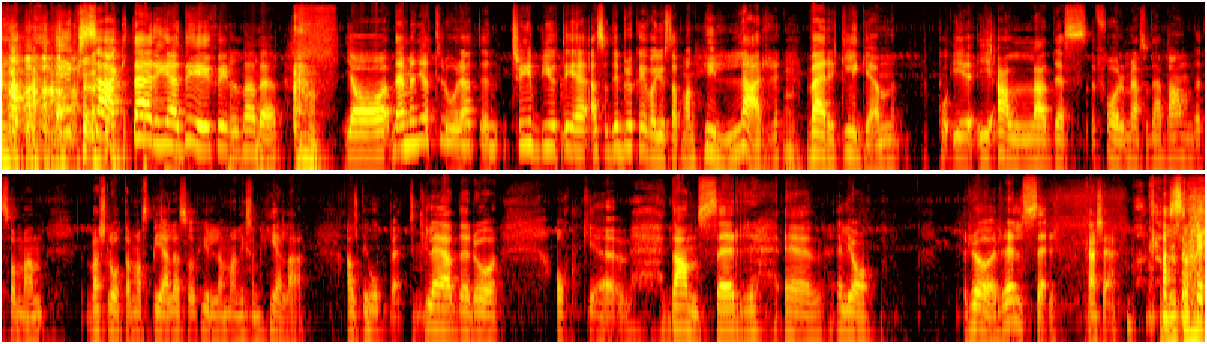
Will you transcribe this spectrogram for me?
exakt, där är det är skillnaden. Ja, nej men jag tror att en tribute är, alltså det brukar ju vara just att man hyllar verkligen på, i, i alla dess former, alltså det här bandet som man, vars låtar man spelar så hyllar man liksom hela alltihopet. Kläder och, och eh, danser, eh, eller ja, rörelser kanske. Man kan säga.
